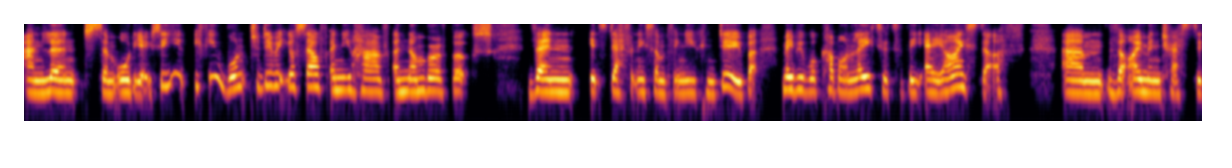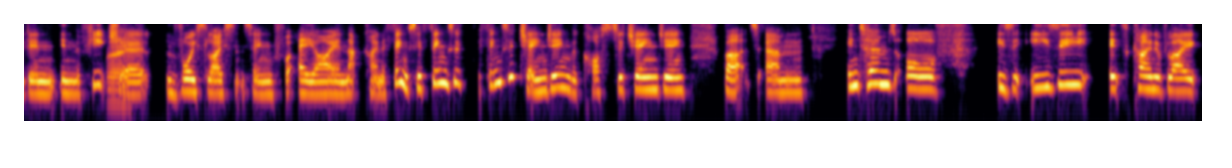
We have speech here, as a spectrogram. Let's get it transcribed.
and learnt some audio. So you, if you want to do it yourself and you have a number of books, then it's definitely something you can do. But maybe we'll come on later to the AI stuff um, that I'm interested in in the future, right. voice licensing for AI and that kind of thing. So things are things are changing, the costs are changing, but um, in terms of is it easy? It's kind of like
